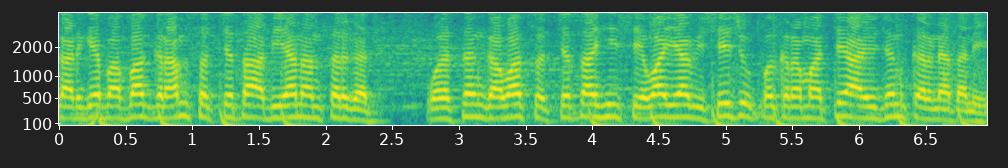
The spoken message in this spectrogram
गाडगेबाबा ग्राम स्वच्छता अभियान अंतर्गत वळसंग गावात स्वच्छता ही सेवा या विशेष उपक्रमाचे आयोजन करण्यात आले.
